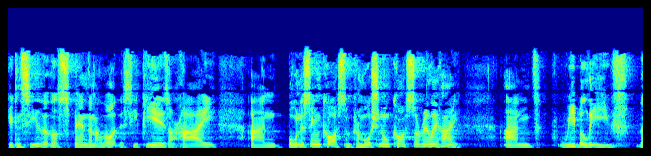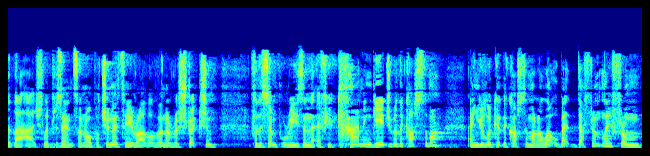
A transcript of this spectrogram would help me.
you can see that they're spending a lot. The CPAs are high, and bonusing costs and promotional costs are really high. And we believe that that actually presents an opportunity rather than a restriction for the simple reason that if you can engage with the customer and you look at the customer a little bit differently from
